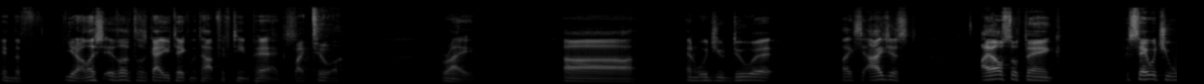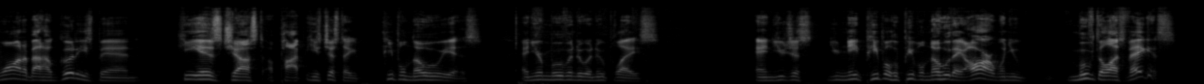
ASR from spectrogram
in the, you know, unless unless the guy you take in the top 15 picks. Like Tua. Right. Uh, and would you do it? Like I just, I also think, say what you want about how good he's been. He is just a pop. He's just a people know who he is, and you're moving to a new place, and you just you need people who people know who they are when you move to Las Vegas.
